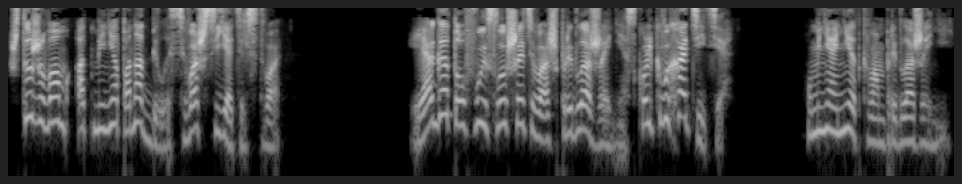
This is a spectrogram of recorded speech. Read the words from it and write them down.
Что же вам от меня понадобилось, ваше сиятельство?» «Я готов выслушать ваше предложение, сколько вы хотите», «У меня нет к вам предложений.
